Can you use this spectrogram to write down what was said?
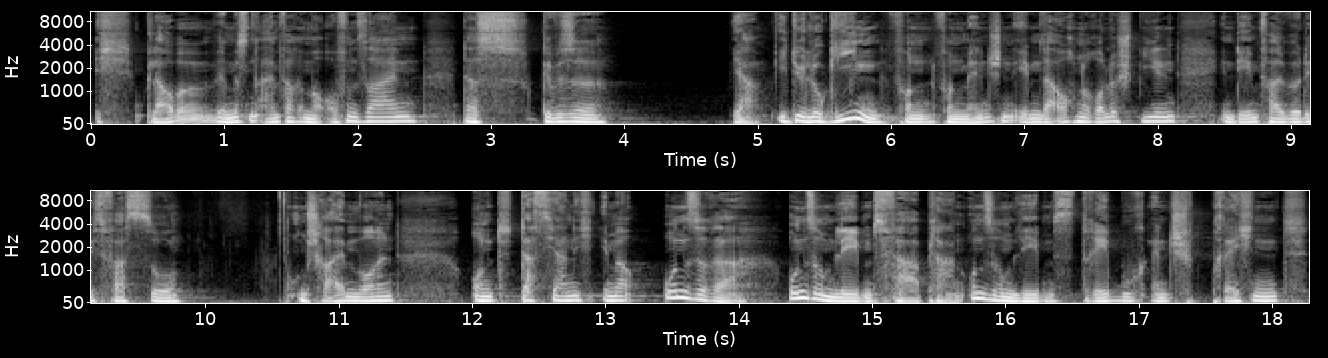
ich glaube, wir müssen einfach immer offen sein, dass gewisse ja, Ideologien von, von Menschen eben da auch eine Rolle spielen. In dem Fall würde ich es fast so umschreiben wollen. Und das ja nicht immer unserer, unserem Lebensfahrplan, unserem Lebensdrehbuch entsprechend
